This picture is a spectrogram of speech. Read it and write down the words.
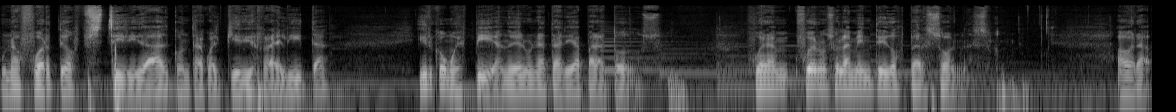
una fuerte hostilidad contra cualquier israelita. Ir como espía no era una tarea para todos. fueron solamente dos personas. Ahora,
